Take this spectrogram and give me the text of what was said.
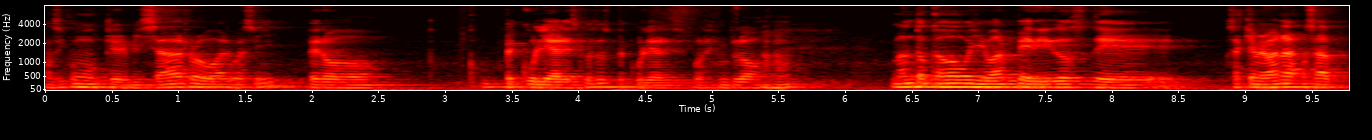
así como que bizarro o algo así, pero peculiares, cosas peculiares. Por ejemplo, me han tocado llevar pedidos de. O sea, que me van a. O sea,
